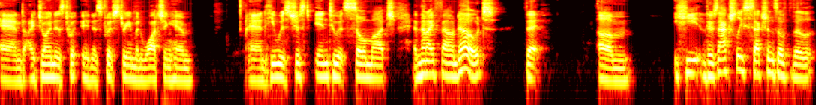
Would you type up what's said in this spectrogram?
and I joined his twi- in his Twitch stream and watching him, and he was just into it so much. And then I found out that um, he there's actually sections of the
